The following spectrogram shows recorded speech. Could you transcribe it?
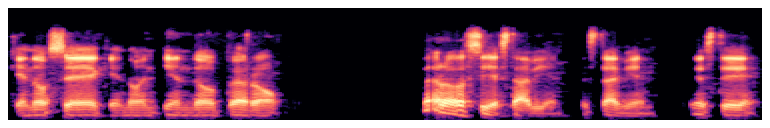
que no sé, que no entiendo, pero, pero sí está bien, está bien. Este,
